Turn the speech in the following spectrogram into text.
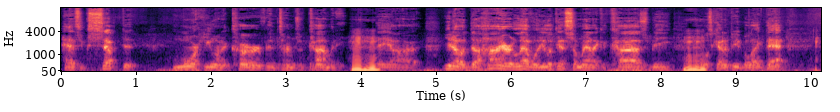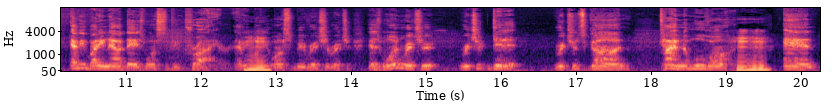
has accepted marking on a curve in terms of comedy. Mm-hmm. They are, you know, the higher level, you look at somebody like a Cosby, mm-hmm. those kind of people like that. Everybody nowadays wants to be Pryor. Everybody wants to be Richard Richard. There's one Richard. Richard did it. Richard's gone. Time to move on. And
